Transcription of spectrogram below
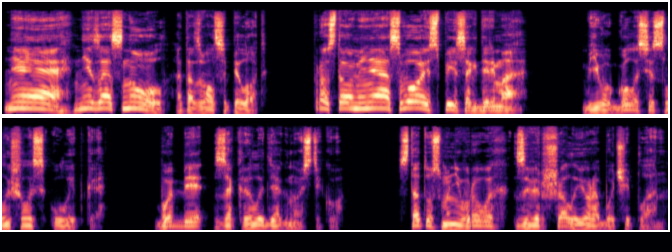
«Не, не заснул», — отозвался пилот. «Просто у меня свой список дерьма». В его голосе слышалась улыбка. Бобби закрыла диагностику. Статус маневровых завершал ее рабочий план.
